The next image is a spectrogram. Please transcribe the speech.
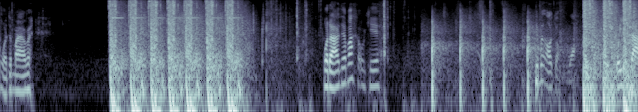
หัวจะมาไปหัวดาวใช่ปะโอเคที่มันเอาจอกวะวิตา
